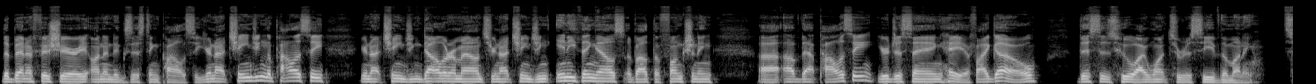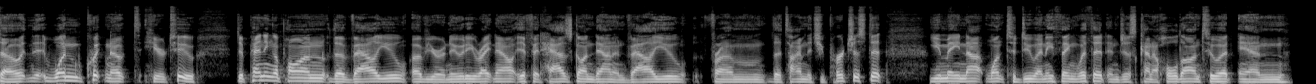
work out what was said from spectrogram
the beneficiary on an existing policy. You're not changing the policy. You're not changing dollar amounts. You're not changing anything else about the functioning uh, of that policy. You're just saying, Hey, if I go, this is who I want to receive the money. So one quick note here too, depending upon the value of your annuity right now, if it has gone down in value from the time that you purchased it, you may not want to do anything with it and just kind of hold on to it and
